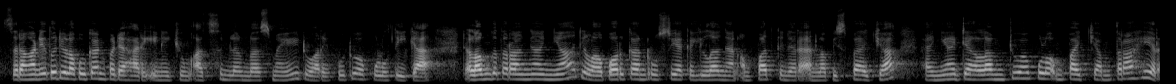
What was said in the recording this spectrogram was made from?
Serangan itu dilakukan pada hari ini Jumat 19 Mei 2023. Dalam keterangannya dilaporkan Rusia kehilangan empat kendaraan lapis baja hanya dalam 24 jam terakhir.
